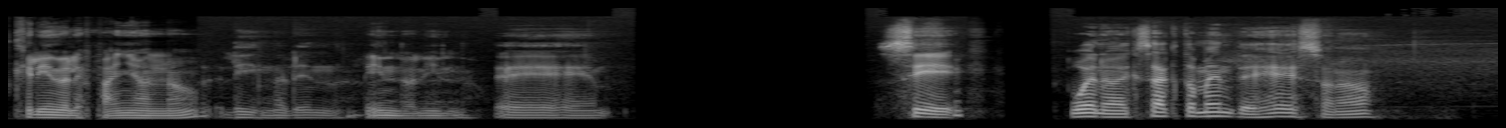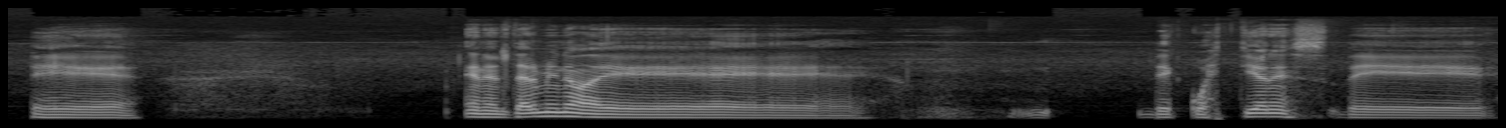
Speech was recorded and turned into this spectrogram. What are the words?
Qué lindo el español, ¿no? Lindo, lindo. Lindo, lindo. Eh, sí, bueno, exactamente es eso, ¿no? Eh, en el término de, de cuestiones de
